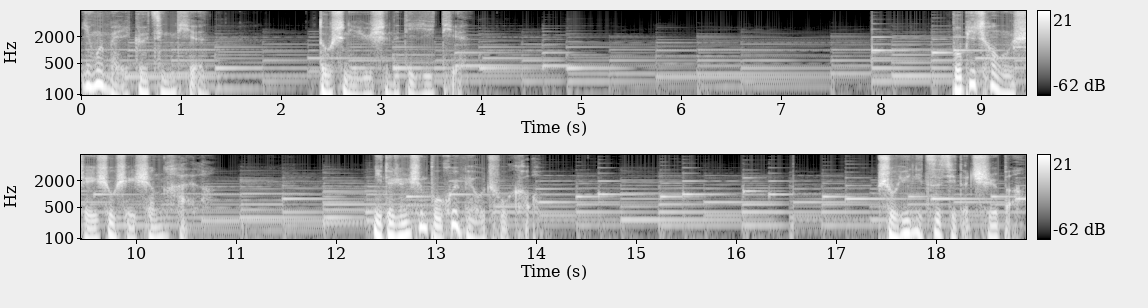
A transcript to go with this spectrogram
因为每一个今天，都是你余生的第一天。不必怅惘谁受谁伤害了，你的人生不会没有出口。属于你自己的翅膀，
